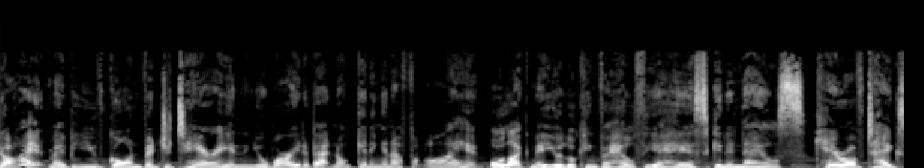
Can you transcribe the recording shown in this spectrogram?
diet. Maybe you've gone vegetarian and you're worried about not getting enough iron. Or like me, you're looking for healthier hair, skin, and nails. Care of takes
